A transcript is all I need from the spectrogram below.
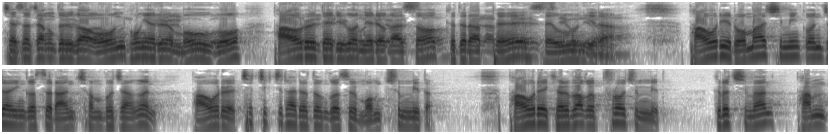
제사장들과 온 공회를 모으고 바울을 데리고 내려가서 그들 앞에 세우니라. 바울이 로마 시민권자인 것을 안 천부장은 바울을 채찍질하려던 것을 멈춥니다. 바울의 결박을 풀어줍니다. 그렇지만 밤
